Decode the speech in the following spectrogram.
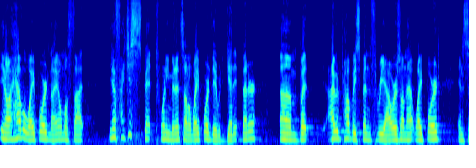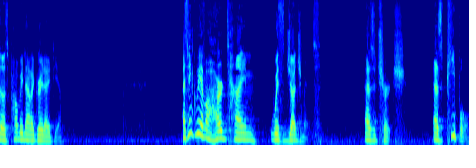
you know, I have a whiteboard, and I almost thought, you know, if I just spent 20 minutes on a whiteboard, they would get it better. Um, but I would probably spend three hours on that whiteboard, and so it's probably not a great idea. I think we have a hard time with judgment as a church, as people,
